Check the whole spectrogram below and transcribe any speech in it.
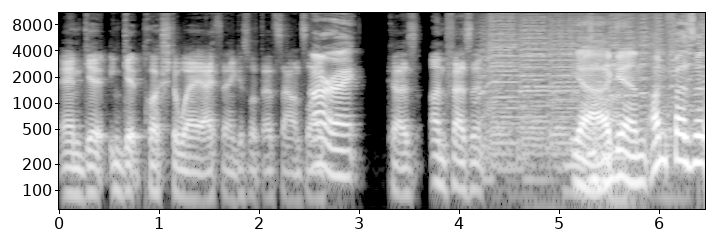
and get and get pushed away. I think is what that sounds like. All right. because unfezant. Yeah, again, unfezant.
